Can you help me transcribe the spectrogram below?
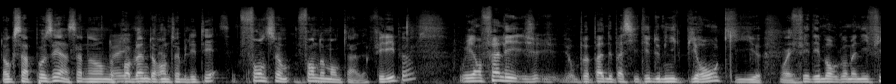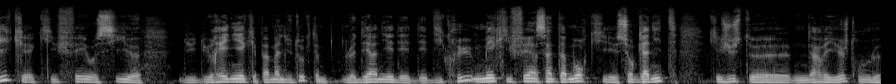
Donc ça posait un certain nombre de Oui, problèmes de rentabilité fond- fondamentales. Philippe? Oui, enfin, les, je- on peut pas ne pas citer Dominique Piron qui euh, Oui. fait des morgans magnifiques, qui fait aussi euh, du, du Régnier qui est pas mal du tout, qui est le dernier des, des dix crus, mais qui fait un Saint-Amour qui est sur granit, qui est juste euh, merveilleux. Je trouve le,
